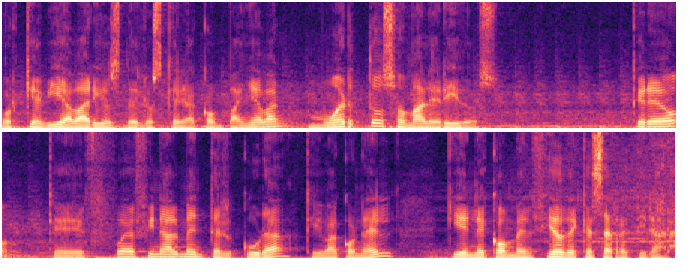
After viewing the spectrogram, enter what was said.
porque vi a varios de los que le acompañaban muertos o malheridos. Creo que fue finalmente el cura que iba con él quien le convenció de que se retirara.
